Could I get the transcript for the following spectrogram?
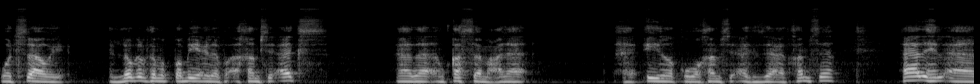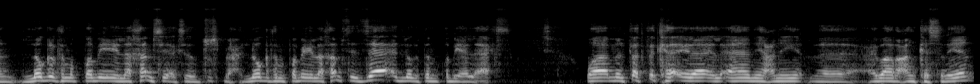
وتساوي اللوغاريتم الطبيعي ل 5 x هذا مقسم على e للقوة 5 x زائد 5 هذه الآن اللوغاريتم الطبيعي ل 5 x تصبح اللوغاريتم الطبيعي ل 5 زائد اللوغاريتم الطبيعي ل x ومنفكفكها إلى الآن يعني آه، عبارة عن كسرين.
